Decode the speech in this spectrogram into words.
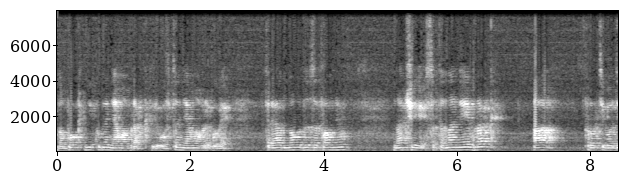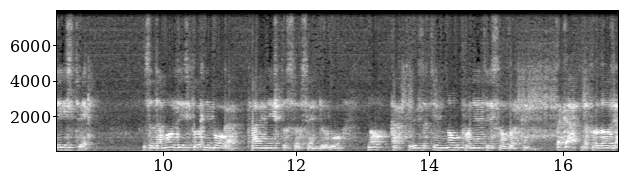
Но Бог никога няма враг. Любовта няма врагове. Трябва много да запомним. Значи Сатана не е враг, а противодействие, за да може да изпъкне Бога. Това е нещо съвсем друго но, както виждате, много понятия са объркани. Така, да продължа.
